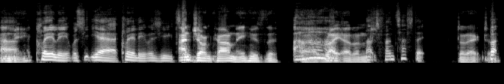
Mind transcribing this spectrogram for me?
And uh, me. Clearly, it was yeah. Clearly, it was you. Too. And John Carney, who's the uh, ah, writer and that's fantastic director. But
